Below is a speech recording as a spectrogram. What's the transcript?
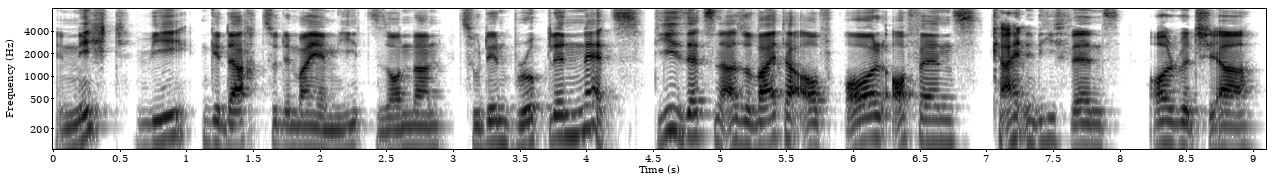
nicht wie gedacht zu den Miami Heat, sondern zu den Brooklyn Nets. Die setzen also weiter auf All Offense, keine Defense. Aldridge ja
